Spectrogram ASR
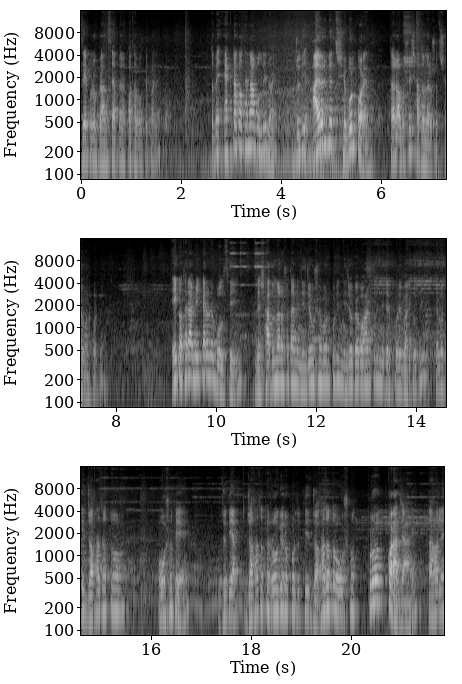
যে কোনো ব্রাঞ্চে আপনারা কথা বলতে পারেন। তবে একটা কথা না বললেই নয়, যদি আয়ুর্বেদ সেবন করেন, তাহলে অবশ্যই সাধনার ওষুধ সেবন করবেন। এই কথাটা আমি এই কারণে বলছি যে, সাধনার ওষুধ আমি নিজেও সেবন করি, নিজেও ব্যবহার করি, নিজের পরিবারকেও দিই। এবং কি যথাযথ ঔষধে যদি যথাযথ রোগের ওপর যদি যথাযথ ঔষধ প্রয়োগ করা যায়, তাহলে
